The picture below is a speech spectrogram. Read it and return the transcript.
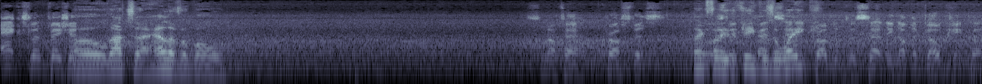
Excellent vision. Oh, that's a hell of a ball. It's not a cross that's... Thankfully, the keeper's awake. Problems. Certainly not the goalkeeper.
